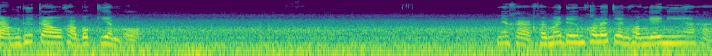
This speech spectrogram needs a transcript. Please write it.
ดำคือเก่าค่ะบ่เกี่ยงออก เนี่ยค่ะข่อยมาดื่มคอลลาเจนของยายนี้อะค่ะ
